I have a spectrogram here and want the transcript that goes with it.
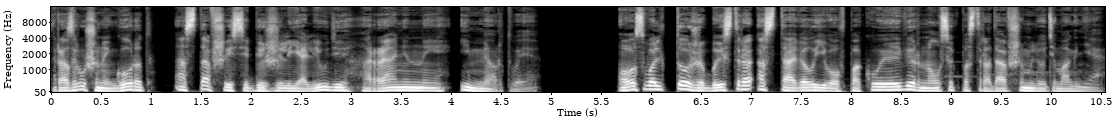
разрушенный город, оставшиеся без жилья люди, раненые и мертвые. Освальд тоже быстро оставил его в покое и вернулся к пострадавшим людям огня.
